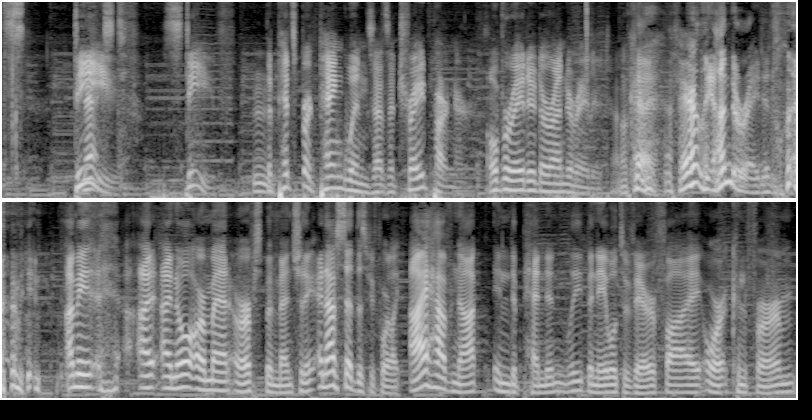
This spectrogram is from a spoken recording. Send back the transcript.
Steve. Next. Steve. Hmm. The Pittsburgh Penguins as a trade partner. Overrated or underrated? Okay. Apparently underrated. I mean, I mean, I, I know our man Irf's been mentioning, and I've said this before. Like, I have not independently been able to verify or confirm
